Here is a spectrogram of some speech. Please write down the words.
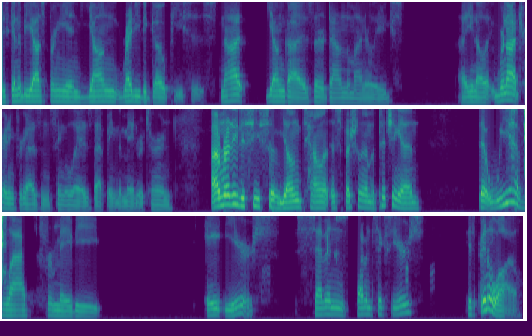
is going to be us bringing in young, ready to go pieces, not young guys that are down in the minor leagues. Uh, you know, we're not trading for guys in single A as that being the main return. I'm ready to see some young talent, especially on the pitching end, that we have lacked for maybe eight years, seven, seven, six years. It's been a while.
